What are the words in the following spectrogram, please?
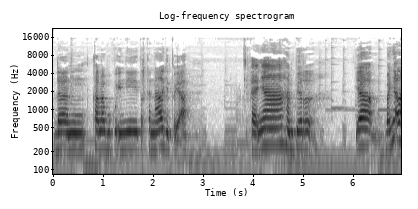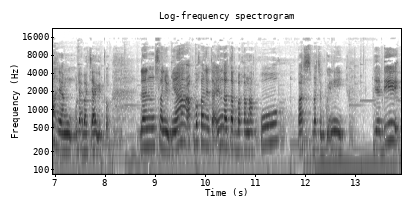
dan karena buku ini terkenal gitu ya. Kayaknya hampir ya banyak lah yang udah baca gitu. Dan selanjutnya aku bakal nyeritain latar belakang aku pas baca buku ini. Jadi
